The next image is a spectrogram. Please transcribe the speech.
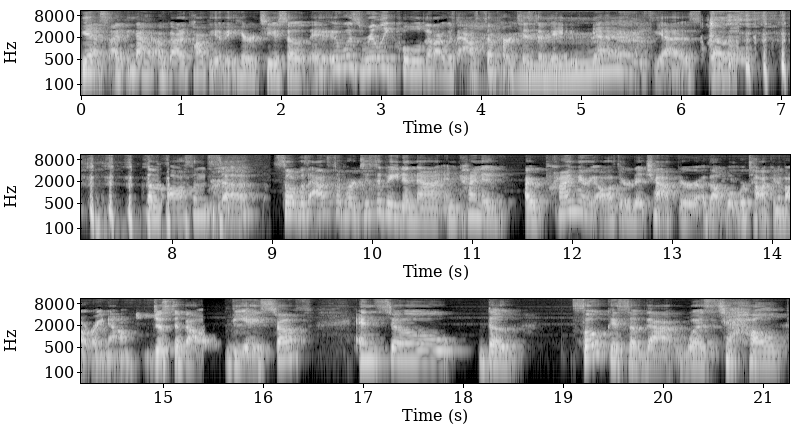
Yes, I think I, have got a copy of it here too. So it, it, was really cool that I was asked to participate. Yes, mm-hmm. yes. So some awesome stuff. So I was asked to participate in that and kind of I primary authored a chapter about what we're talking about right now, just about VA stuff. And so the focus of that was to help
